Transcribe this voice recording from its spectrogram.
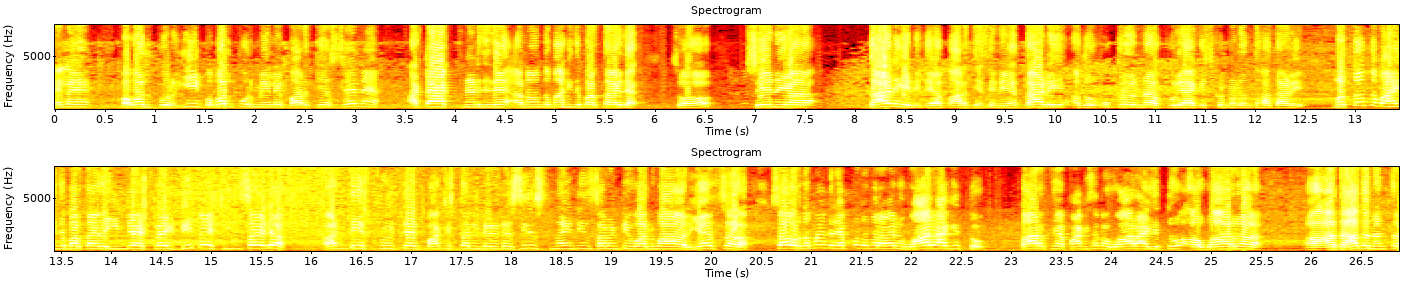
ನೆಲೆ ಬಬಲ್ಪುರ್. ಈ ಬಬಲ್ಪುರ್ ಮೇಲೆ ಭಾರತೀಯ ಸೇನೆ ಅಟ್ಯಾಕ್ ನಡೆದಿದೆ ಅನ್ನೋ ಒಂದು ಮಾಹಿತಿ ಬರ್ತಾ ಇದೆ. ಸೊ ಸೇನೆಯ ದಾಳಿ ಏನಿದೆ? ಭಾರತೀಯ ಸೇನೆಯ ದಾಳಿ, ಅದು ಉಗ್ರರನ್ನ ಗುರಿಯಾಗಿಸ್ಕೊಂಡು ನಡೆದಂತಹ ದಾಳಿ. ಮತ್ತೊಂದು ಮಾಹಿತಿ ಬರ್ತಾ ಇದೆ. India strike deepest inside undisputed Pakistani territory since nineteen seventy one war ಎಸ್ ಸಾವಿರದ ಒಂಬೈನೂರ ಎಪ್ಪತ್ತೊಂದರ ವಾರ್ ಆಗಿತ್ತು. ಭಾರತೀಯ ಪಾಕಿಸ್ತಾನ ವಾರ ಆಗಿತ್ತು. ಆ ವಾರ ಅದಾದ ನಂತರ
